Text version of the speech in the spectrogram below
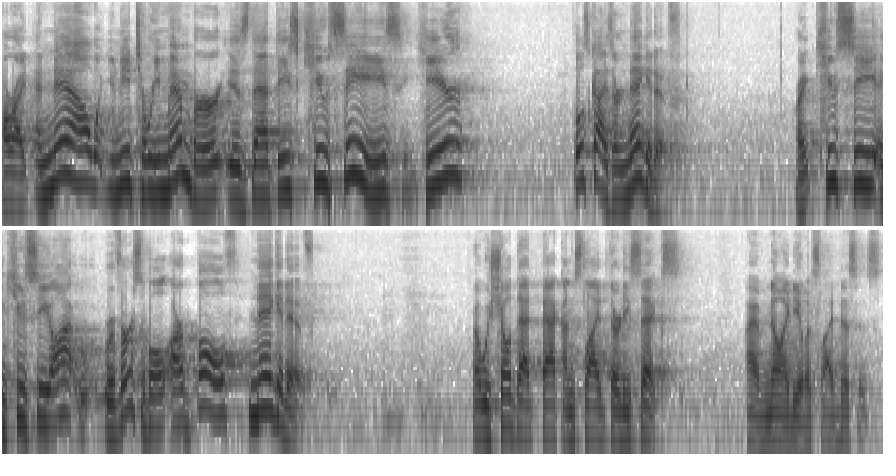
All right, and now what you need to remember is that these QCs here, those guys are negative. Right, QC and QC reversible are both negative. Well, we showed that back on slide 36. I have no idea what slide this is.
